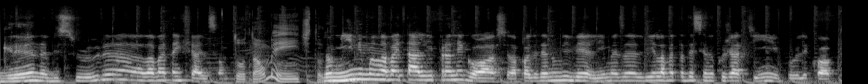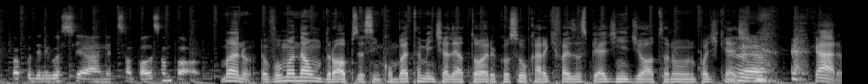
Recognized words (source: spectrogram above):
grana absurda, ela vai estar enfiada em São Paulo. Totalmente, No totalmente. mínimo, ela vai estar ali para negócio. Ela pode até não viver ali, mas ali ela vai estar descendo com o jatinho, com o helicóptero, para poder negociar, né? São Paulo é São Paulo. Mano, eu vou mandar um drops, assim, completamente aleatório, que eu sou o cara que faz as piadinhas idiota no, no podcast. É. Cara,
